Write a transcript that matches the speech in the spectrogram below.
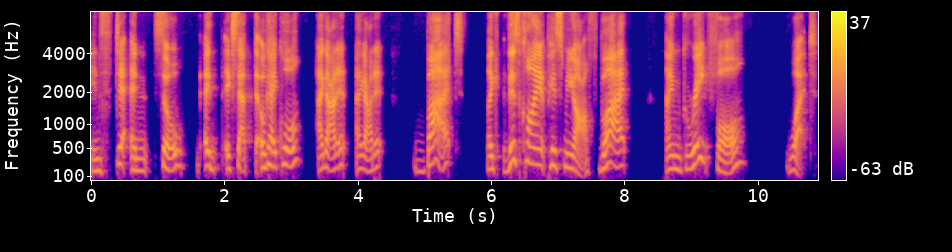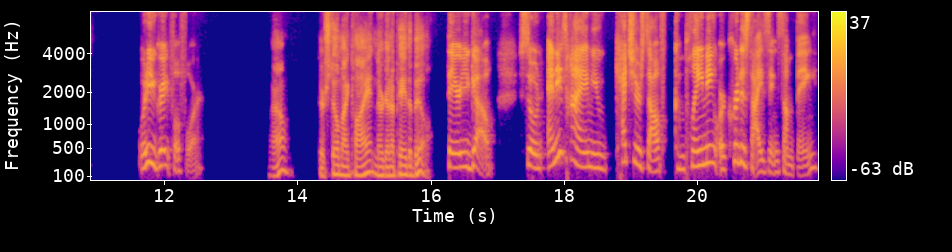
Instead and so I accept okay, cool. I got it. I got it. But like this client pissed me off, but I'm grateful. What? What are you grateful for? well, they're still my client, and they're going to pay the bill. There you go. So anytime you catch yourself complaining or criticizing something,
